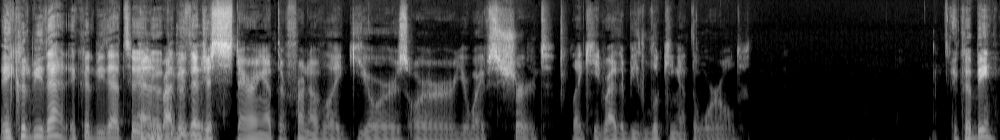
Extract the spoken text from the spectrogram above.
it could be that it could be that too you know, and rather than that- just staring at the front of like yours or your wife's shirt, like he'd rather be looking at the world. It could be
